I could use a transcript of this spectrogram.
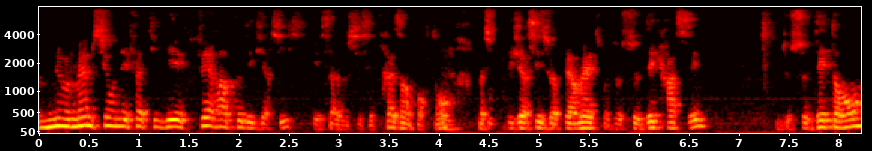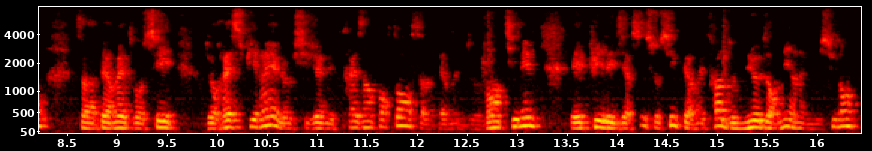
nous, même si on est fatigué, faire un peu d'exercice, et ça aussi c'est très important, parce que l'exercice va permettre de se décrasser, de se détendre, ça va permettre aussi de respirer, l'oxygène est très important, ça va permettre de ventiler, et puis l'exercice aussi permettra de mieux dormir la nuit suivante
